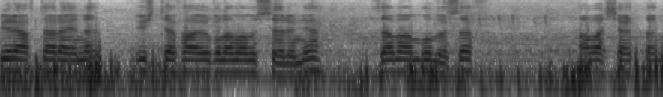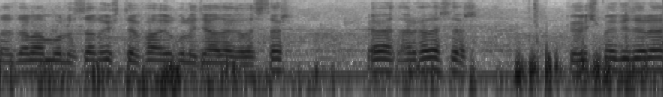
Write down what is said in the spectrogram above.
bir hafta arayla üç defa uygulamamız söyleniyor. Zaman bulursak hava şartlarında zaman bulursak üç defa uygulayacağız arkadaşlar. Evet arkadaşlar görüşmek üzere.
